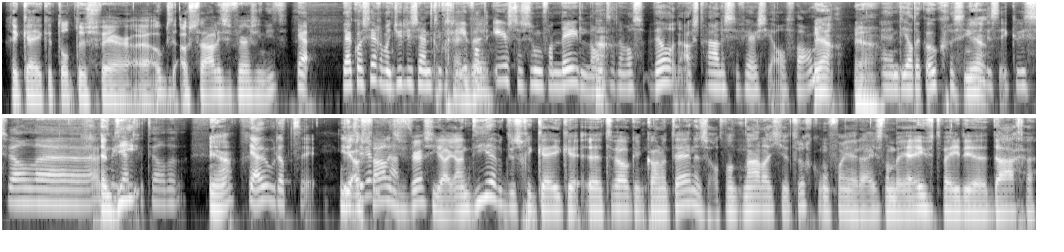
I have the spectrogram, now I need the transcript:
gekeken tot dusver. eh, ook de Australische versie niet. Ja, ik wou zeggen, want jullie zijn natuurlijk geen van het eerste seizoen van Nederland. Ja. En er was wel een Australische versie al van. Ja, Ja. En die had ik ook gezien. Ja. Dus ik wist wel, eh En toen jij die- het vertelde, ja. ja, hoe dat... eh, Die Australische versie, ja. ja. En die heb ik dus gekeken eh, terwijl ik in quarantaine zat. Want nadat je terugkomt van je reis, dan ben je even twee dagen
